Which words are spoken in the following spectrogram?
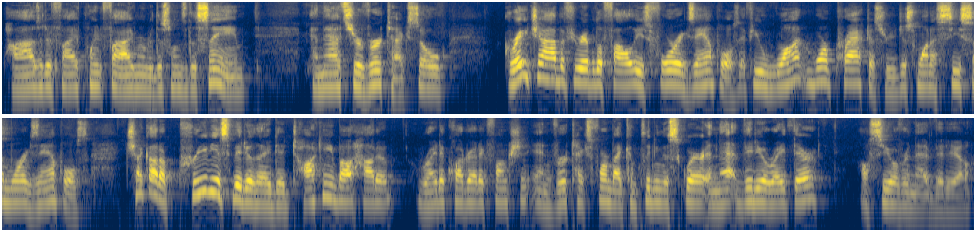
positive 5.5, remember this one's the same, and that's your vertex. So great job if you're able to follow these four examples. If you want more practice or you just want to see some more examples, check out a previous video that I did talking about how to write a quadratic function in vertex form by completing the square in that video right there. I'll see you over in that video.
